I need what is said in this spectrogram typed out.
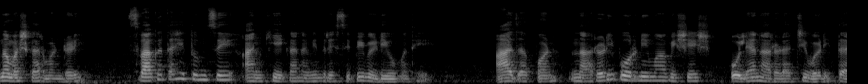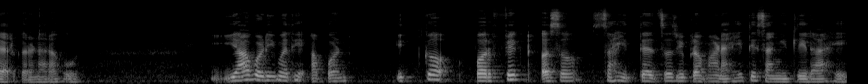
नमस्कार मंडळी. स्वागत आहे तुमचे आणखी एका नवीन रेसिपी व्हिडिओमध्ये. आज आपण नारळी पौर्णिमा विशेष ओल्या नारळाची वडी तयार करणार आहोत. या वडीमध्ये आपण इतकं परफेक्ट असं साहित्याचं जे प्रमाण आहे ते सांगितलेलं आहे.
